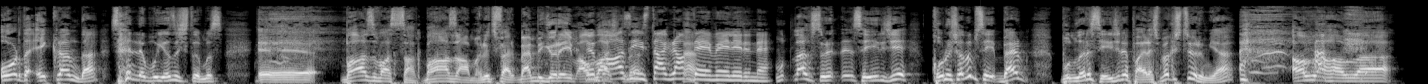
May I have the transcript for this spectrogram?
Orada ekranda senle bu yazıştığımız e, bazı WhatsApp bazı ama lütfen ben bir göreyim Allah Ve bazı aşkına. Instagram ha. DM'lerini. Mutlak suretle seyirciye konuşalım. Sey ben bunları seyirciyle paylaşmak istiyorum ya. Allah Allah.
